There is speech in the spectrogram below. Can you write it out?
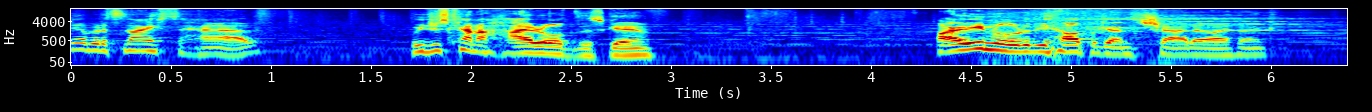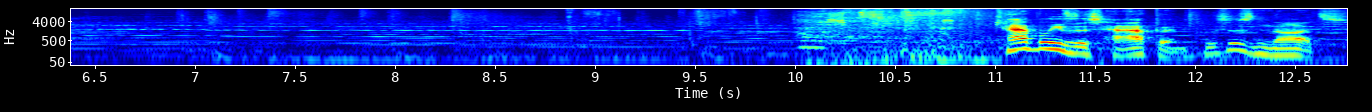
Yeah, but it's nice to have. We just kind of high rolled this game. Filene will really help against Shadow, I think. Can't believe this happened. This is nuts.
